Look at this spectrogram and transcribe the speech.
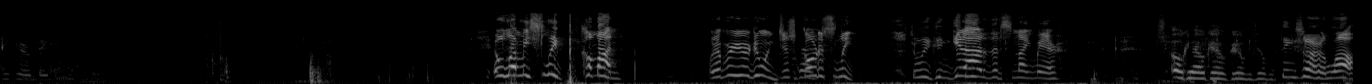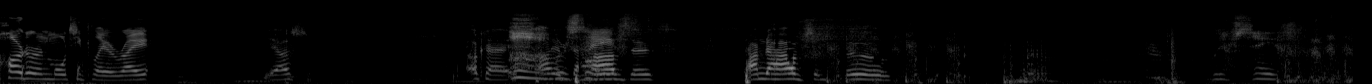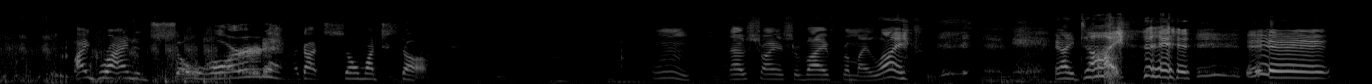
I hear a baby zombie. It'll let me sleep. Come on. Whatever you're doing, just go to sleep. So we can get out of this nightmare. Okay, okay. okay. Things are a lot harder in multiplayer, right? Yes. Okay. We're Time to have safe. this. Time to have some food. We're safe. I grinded so hard. I got so much stuff. Mm. And I was trying to survive from my life. and I died.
